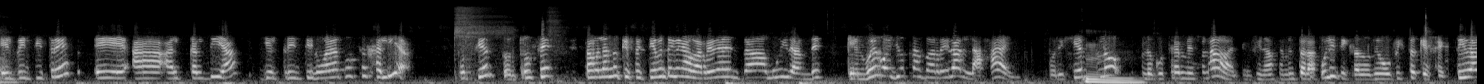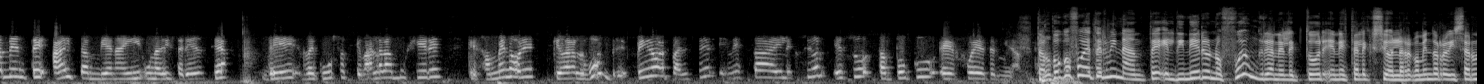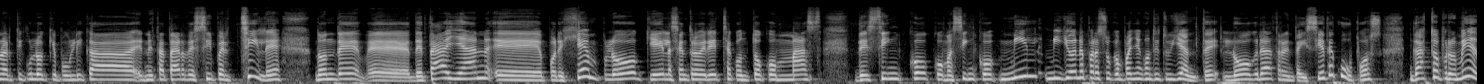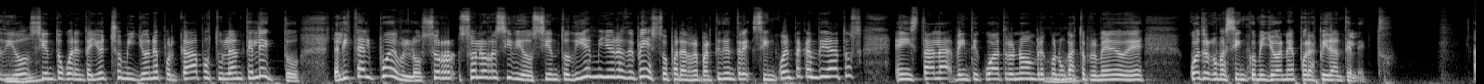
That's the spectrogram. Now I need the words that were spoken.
el 23 eh, a alcaldía y el 39 a concejalía, por ciento. Entonces, estamos hablando que efectivamente hay una barrera de entrada muy grande, que luego hay otras barreras, las hay. Por ejemplo, mm. lo que usted mencionaba, el financiamiento de la política, donde hemos visto que efectivamente hay también ahí una diferencia de recursos que van a las mujeres, que son menores, que van a los hombres. Pero al parecer en esta elección eso tampoco eh, fue determinante. Tampoco fue determinante. El dinero no fue un gran elector en esta elección. Les recomiendo revisar un artículo que publica en esta tarde Ciper Chile, donde eh, detallan, eh, por ejemplo, que la centro derecha contó con más de 5,5 mil millones para su campaña constituyente, logra 37 cupos, gasto promedio 148 millones por cada postulante electo. La lista del pueblo solo recibió 110 millones de pesos para repartir entre 50 candidatos e instala 24 nombres con un gasto promedio de 4,5 millones por aspirante electo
